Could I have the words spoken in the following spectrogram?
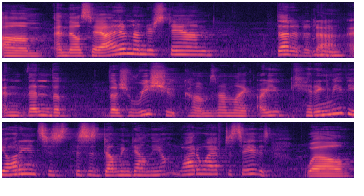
um, and they'll say, "I didn't understand," da da da da, and then the the reshoot comes, and I'm like, "Are you kidding me? The audience is this is dumbing down the. Why do I have to say this?" Well,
